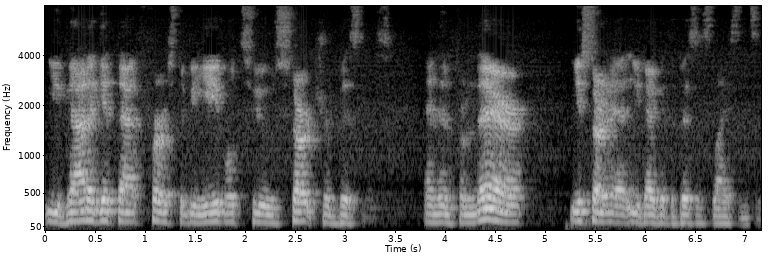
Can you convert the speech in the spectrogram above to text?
you got to get that first to be able to start your business. And then from there, you start you got to get the business licenses.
